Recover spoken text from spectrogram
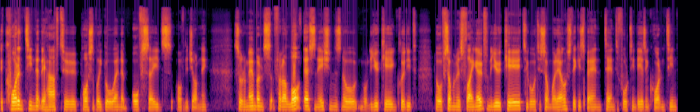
the quarantine that they have to possibly go in at both sides of the journey. So remember, for a lot of destinations, no, no, the UK included, no, if someone was flying out from the UK to go to somewhere else, they could spend 10 to 14 days in quarantine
